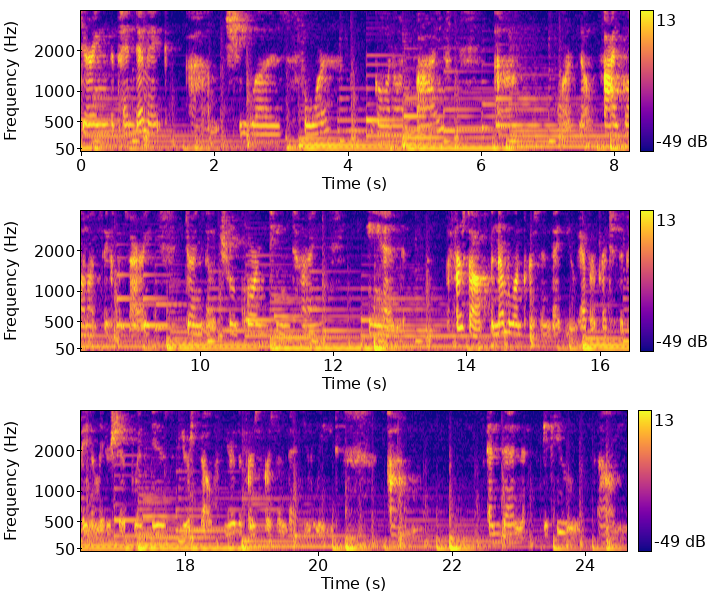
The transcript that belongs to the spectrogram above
during the pandemic. Um, she was four, going on five, um, or no, five going on six, I'm sorry, during the true quarantine time. And first off, the number one person that you ever participate in leadership with is yourself. You're the first person that you lead. Um, and then if you um,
